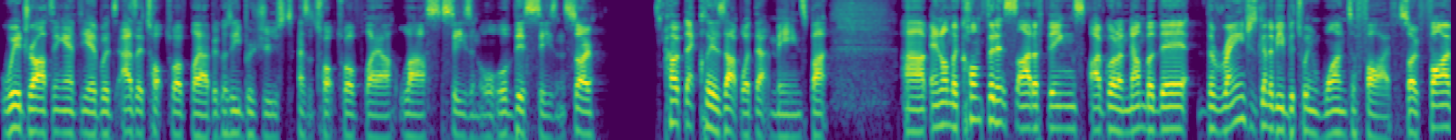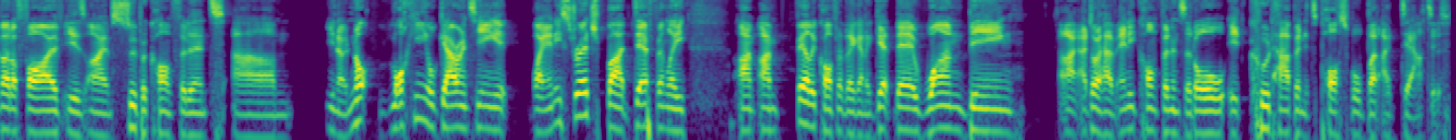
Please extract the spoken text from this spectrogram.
we're drafting Anthony Edwards as a top 12 player because he produced as a top 12 player last season or, or this season. So I hope that clears up what that means. But uh, and on the confidence side of things, I've got a number there. The range is going to be between one to five. So five out of five is I am super confident. Um, you know, not locking or guaranteeing it by any stretch, but definitely I'm, I'm fairly confident they're going to get there. One being I, don't have any confidence at all. It could happen. It's possible, but I doubt it.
